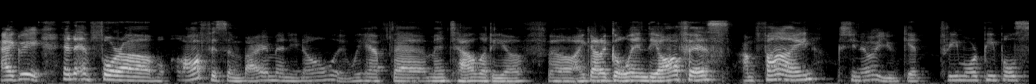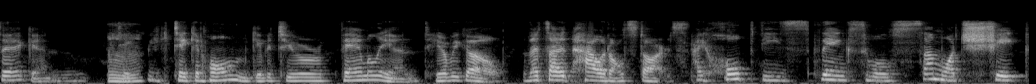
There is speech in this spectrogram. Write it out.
I agree. And, and for um office environment, you know, we have the mentality of uh, I gotta go in the office. I'm fine. Cause, you know, you get three more people sick, and take, you take it home, give it to your family, and here we go. That's how- it all starts. I hope these things will somewhat shape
